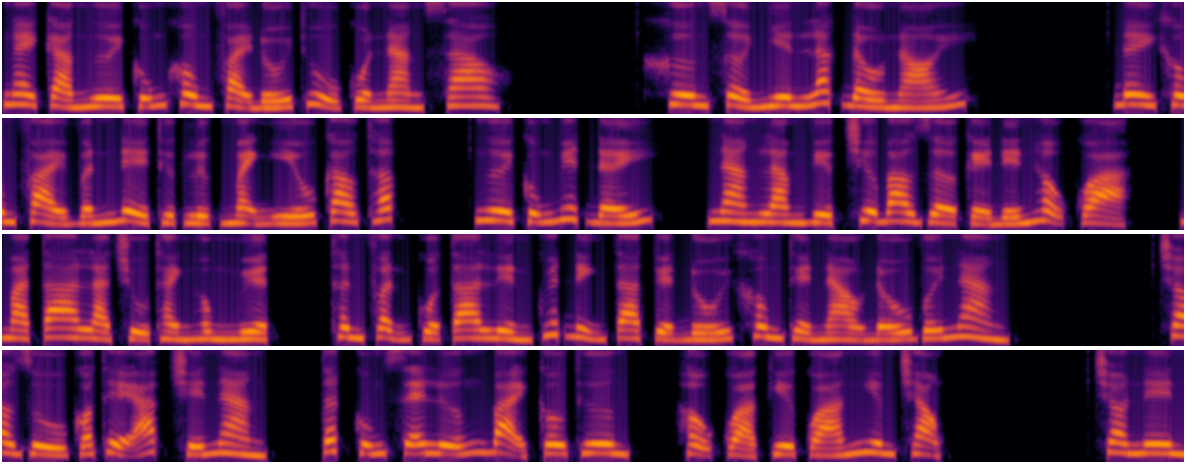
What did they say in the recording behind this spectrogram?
ngay cả ngươi cũng không phải đối thủ của nàng sao? Khương sở nhiên lắc đầu nói. Đây không phải vấn đề thực lực mạnh yếu cao thấp, ngươi cũng biết đấy, nàng làm việc chưa bao giờ kể đến hậu quả, mà ta là chủ thành Hồng Nguyệt, thân phận của ta liền quyết định ta tuyệt đối không thể nào đấu với nàng. Cho dù có thể áp chế nàng, tất cũng sẽ lưỡng bại câu thương, hậu quả kia quá nghiêm trọng. Cho nên,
